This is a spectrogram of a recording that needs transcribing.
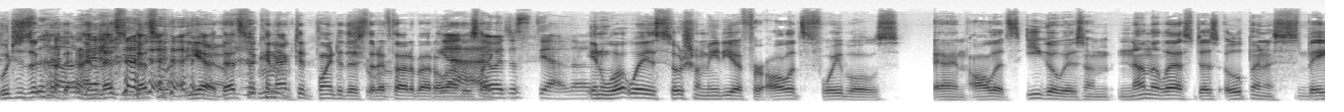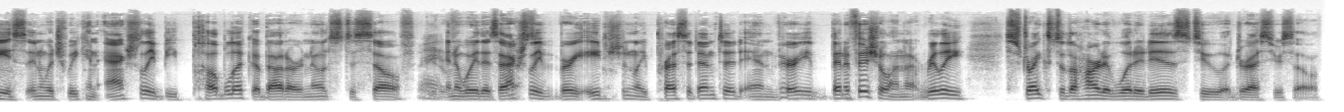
Which is a So, and that's that's yeah. yeah, that's a Mm, connected point to this that I've thought about a lot. yeah, Is I like would just yeah. that in what ways social media, for all its foibles and all its egoism, nonetheless does open a space in which we can actually be public about our notes to self Right. in a way that's actually very anciently precedented and very beneficial. And it really strikes to the heart of what it is to address yourself.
